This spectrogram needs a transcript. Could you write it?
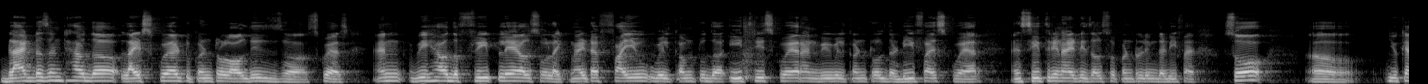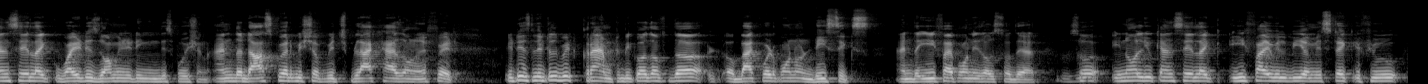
black doesn't have the light square to control all these uh, squares. And we have the free play also like knight f5 will come to the e3 square and we will control the d5 square. And c3 knight is also controlling the d5 so uh, you can say like white is dominating in this position. And the dark square bishop which black has on f8 it is little bit cramped because of the uh, backward pawn on d6 and the e5 pawn is also there. So in all you can say like e5 will be a mistake if you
